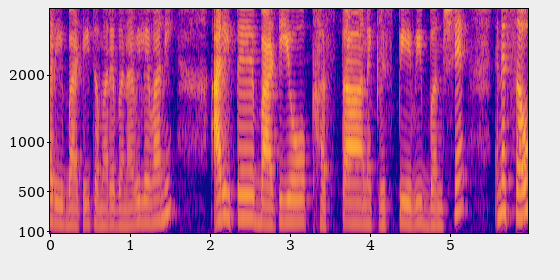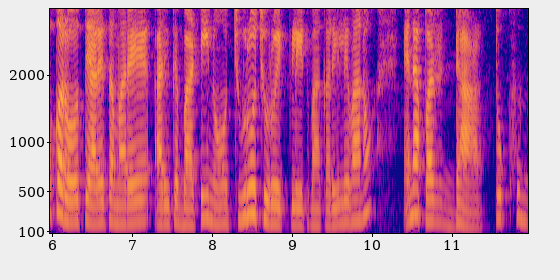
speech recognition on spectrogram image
કરી બાટી તમારે બનાવી લેવાની. આ રીતે બાટીઓ ખસ્તા અને ક્રિસ્પી એવી બનશે. એને સર્વ કરો ત્યારે તમારે આ રીતે બાટીનો ચૂરો ચૂરો એક પ્લેટમાં કરી લેવાનો. એના પર દાળ તો ખૂબ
